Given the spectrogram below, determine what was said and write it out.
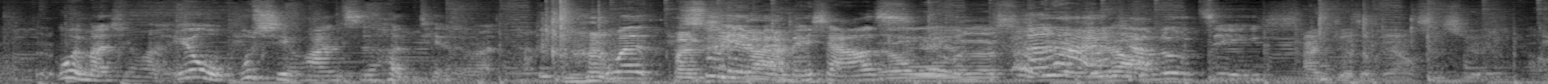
欢的。我也蛮喜欢，因为我不喜欢吃很甜的软糖。我们素颜妹妹想要吃，我们的四但是还不想入境。那、你觉得怎么样？四七月一号？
